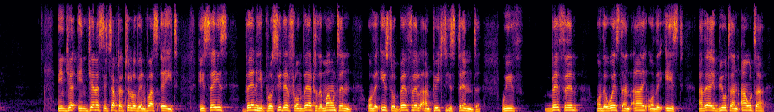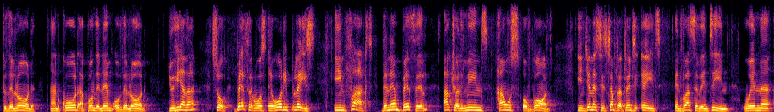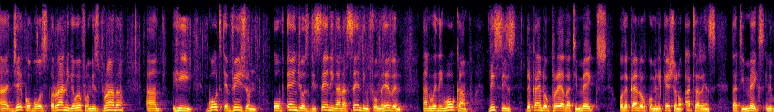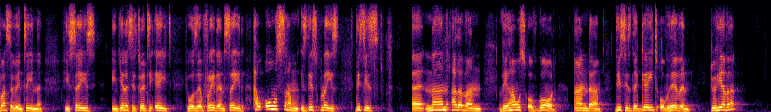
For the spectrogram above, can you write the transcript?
in, in Genesis chapter 12 and verse 8, he says, Then he proceeded from there to the mountain on the east of Bethel and pitched his tent with Bethel on the west and Ai on the east. And there he built an altar to the Lord and called upon the name of the Lord. You hear that? So Bethel was a holy place. In fact, the name Bethel actually means house of God. In Genesis chapter 28 and verse 17, when uh, uh, Jacob was running away from his brother, um, he got a vision of angels descending and ascending from heaven. And when he woke up, this is the kind of prayer that he makes, or the kind of communication or utterance that he makes. In verse 17, he says, in Genesis 28, he was afraid and said, How awesome is this place! This is uh, none other than the house of God, and uh, this is the gate of heaven. Do you hear that?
